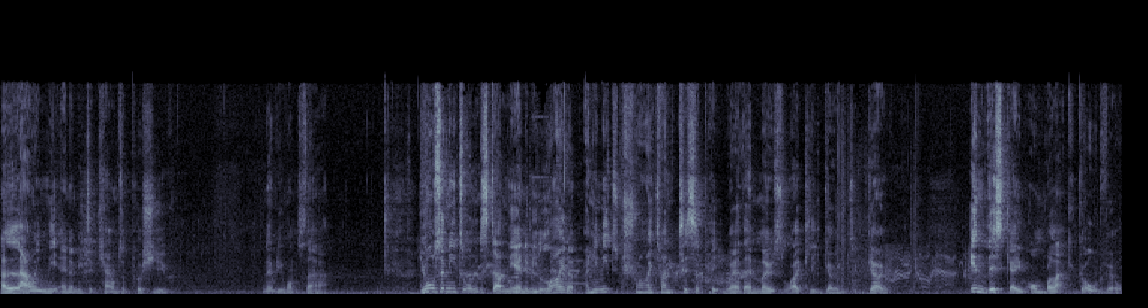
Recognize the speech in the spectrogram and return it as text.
allowing the enemy to counter push you. Nobody wants that. You also need to understand the enemy lineup and you need to try to anticipate where they're most likely going to go. In this game on Black Goldville,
